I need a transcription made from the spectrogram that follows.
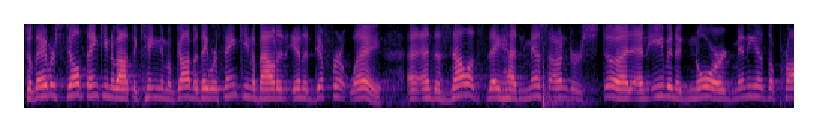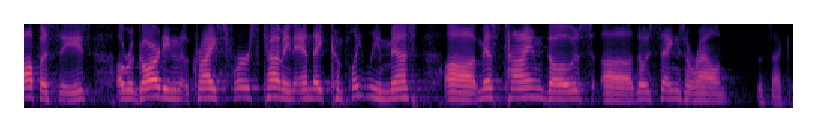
So they were still thinking about the kingdom of God, but they were thinking about it in a different way. And, the zealots, they had misunderstood and even ignored many of the prophecies uh, regarding Christ's first coming, and they completely missed, uh, mistimed those, uh, those things around the second.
